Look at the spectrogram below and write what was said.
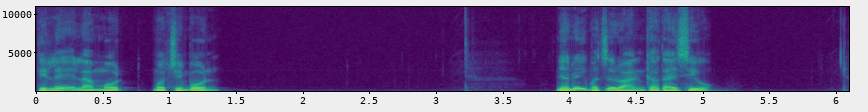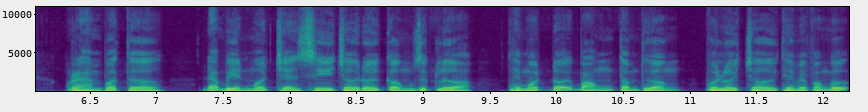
tỷ lệ là 1, 1 trên 4. Nhận định và dự đoán cao tài xỉu Graham Potter đã biến một Chelsea chơi đôi công rực lửa thành một đội bóng tầm thường với lối chơi thêm về phòng ngự.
